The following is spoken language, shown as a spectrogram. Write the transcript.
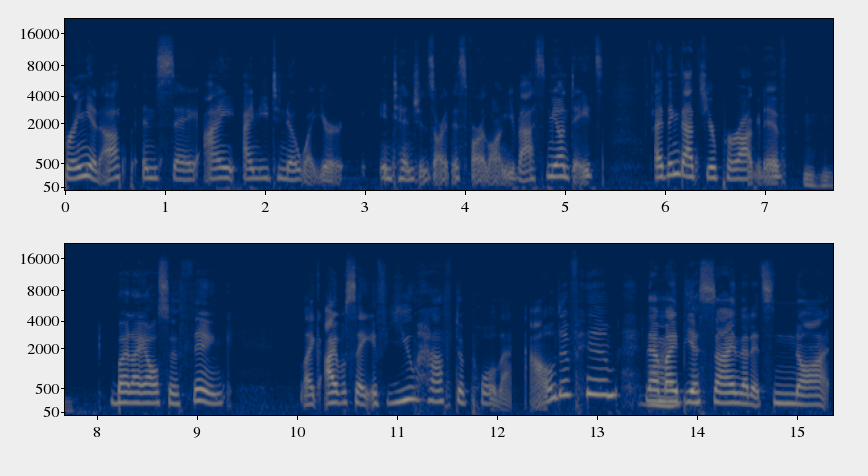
bring it up and say, I, I need to know what your intentions are this far along. You've asked me on dates. I think that's your prerogative. Mm-hmm. But I also think, like, I will say, if you have to pull that out of him, that might be a sign that it's not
